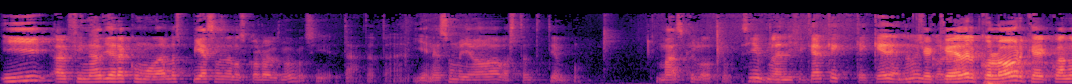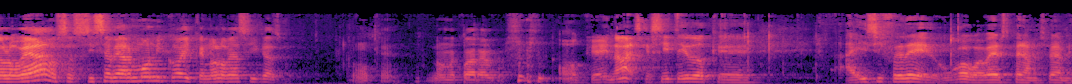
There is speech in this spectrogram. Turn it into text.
Y al final ya era acomodar las piezas de los colores, ¿no? Así, ta, ta, ta. Y en eso me llevaba bastante tiempo. Más que lo otro. Sí, planificar que, que quede, ¿no? El que color. quede el color, que cuando lo vea, o sea, sí se ve armónico y que no lo veas sigas como que no me cuadra algo. ok, no, es que sí, te digo que ahí sí fue de, wow, a ver, espérame, espérame.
